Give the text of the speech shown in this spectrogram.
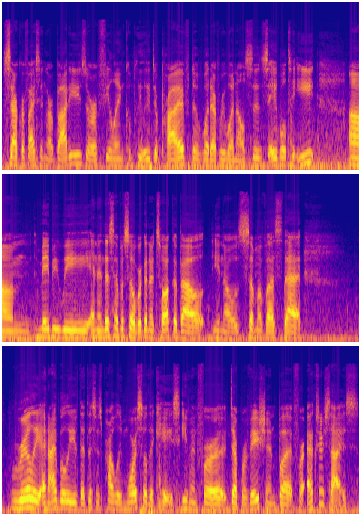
sacrificing our bodies or feeling completely deprived of what everyone else is able to eat. Um, maybe we, and in this episode, we're going to talk about, you know, some of us that really, and I believe that this is probably more so the case even for deprivation, but for exercise.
